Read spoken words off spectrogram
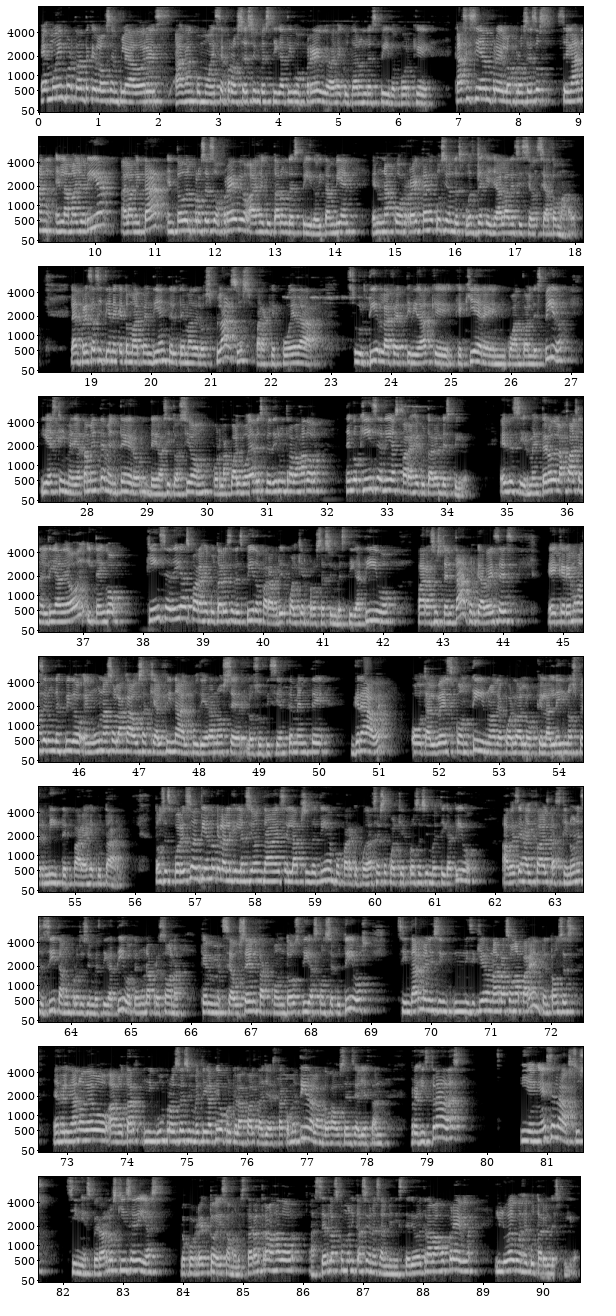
Es muy importante que los empleadores hagan como ese proceso investigativo previo a ejecutar un despido, porque casi siempre los procesos se ganan en la mayoría, a la mitad, en todo el proceso previo a ejecutar un despido y también en una correcta ejecución después de que ya la decisión se ha tomado. La empresa sí tiene que tomar pendiente el tema de los plazos para que pueda surtir la efectividad que, que quiere en cuanto al despido y es que inmediatamente me entero de la situación por la cual voy a despedir un trabajador, tengo 15 días para ejecutar el despido. Es decir, me entero de la falta en el día de hoy y tengo 15 días para ejecutar ese despido, para abrir cualquier proceso investigativo, para sustentar, porque a veces eh, queremos hacer un despido en una sola causa que al final pudiera no ser lo suficientemente grave o tal vez continua de acuerdo a lo que la ley nos permite para ejecutarlo. Entonces, por eso entiendo que la legislación da ese lapso de tiempo para que pueda hacerse cualquier proceso investigativo. A veces hay faltas que no necesitan un proceso investigativo. Tengo una persona que se ausenta con dos días consecutivos sin darme ni, ni siquiera una razón aparente. Entonces, en realidad no debo agotar ningún proceso investigativo porque la falta ya está cometida, las dos ausencias ya están registradas y en ese lapsus, sin esperar los 15 días, lo correcto es amonestar al trabajador, hacer las comunicaciones al Ministerio de Trabajo previo y luego ejecutar el despido.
